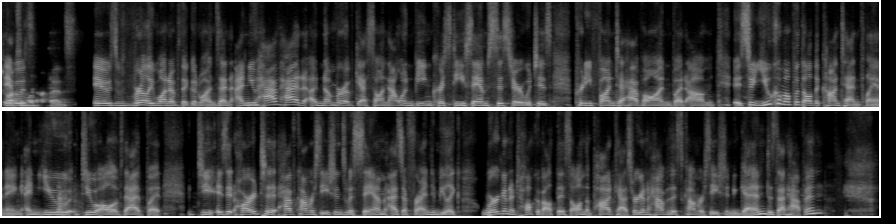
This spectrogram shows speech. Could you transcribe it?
Talk it was it was really one of the good ones. And and you have had a number of guests on that one being christy sam's sister which is pretty fun to have on. But um so you come up with all the content planning and you yeah. do all of that. But do you, is it hard to have conversations with sam as a friend and be like we're going to talk about this on the podcast. We're going to have this conversation again. Does that happen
